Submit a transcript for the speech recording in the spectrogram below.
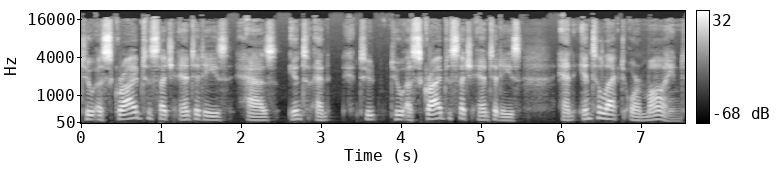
to ascribe to such entities as int- to, to ascribe to such entities an intellect or mind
